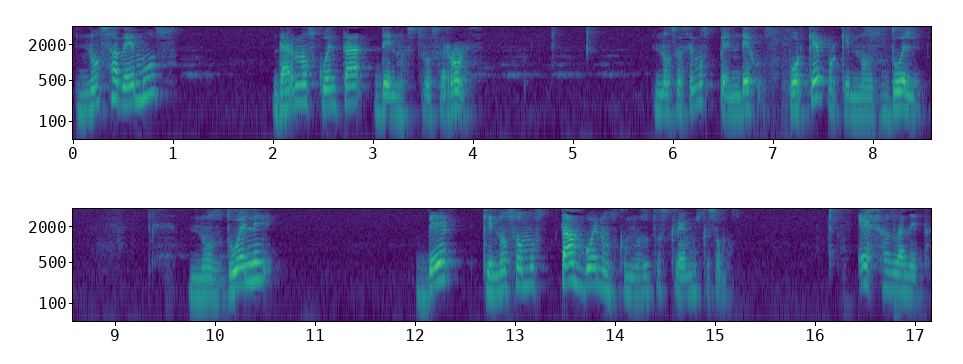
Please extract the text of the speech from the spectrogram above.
no sabemos darnos cuenta de nuestros errores. Nos hacemos pendejos. ¿Por qué? Porque nos duele. Nos duele ver que no somos tan buenos como nosotros creemos que somos. Esa es la neta.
